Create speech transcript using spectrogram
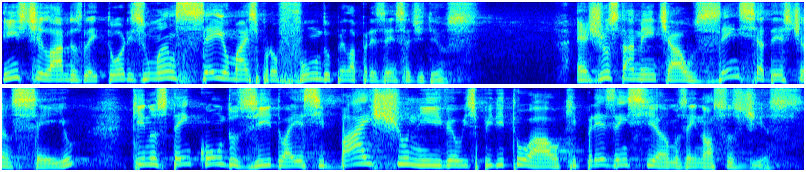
Instilar nos leitores um anseio mais profundo pela presença de Deus. É justamente a ausência deste anseio que nos tem conduzido a esse baixo nível espiritual que presenciamos em nossos dias.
